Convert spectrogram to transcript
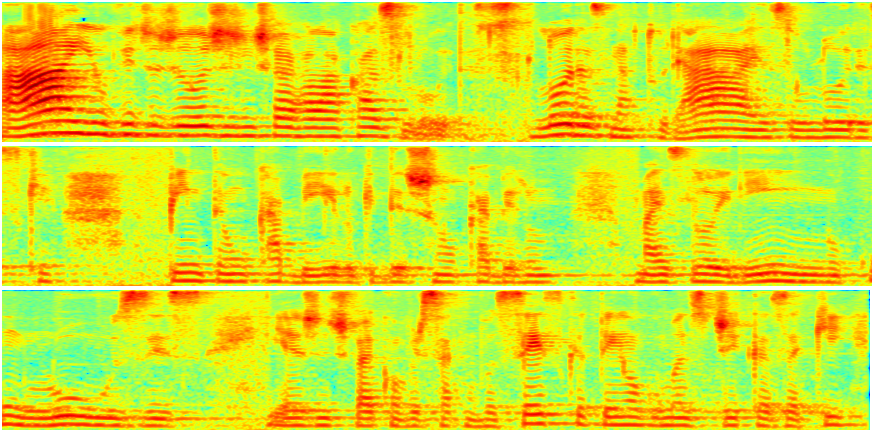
Ah, e o vídeo de hoje a gente vai falar com as louras, louras naturais ou louras que pintam o cabelo, que deixam o cabelo mais loirinho, com luzes. E a gente vai conversar com vocês que eu tenho algumas dicas aqui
